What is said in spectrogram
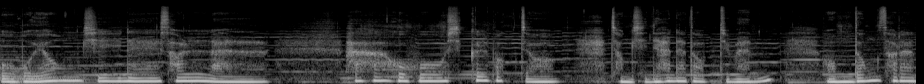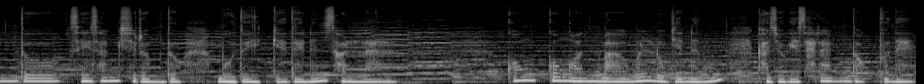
오보영 시인의 설날 하하호호 시끌벅적. 정신이 하나도 없지만 엄동설한도 세상 시름도 모두 있게 되는 설날. 꽁꽁 언 마음을 녹이는 가족의 사랑 덕분에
